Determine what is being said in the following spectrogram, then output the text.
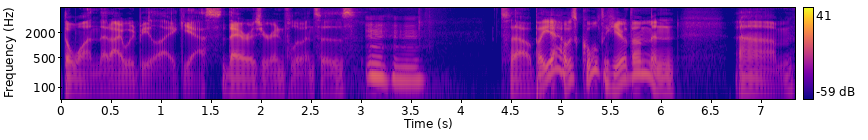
the one that I would be like, yes, there is your influences. Mm-hmm. So, but yeah, it was cool to hear them, and um,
